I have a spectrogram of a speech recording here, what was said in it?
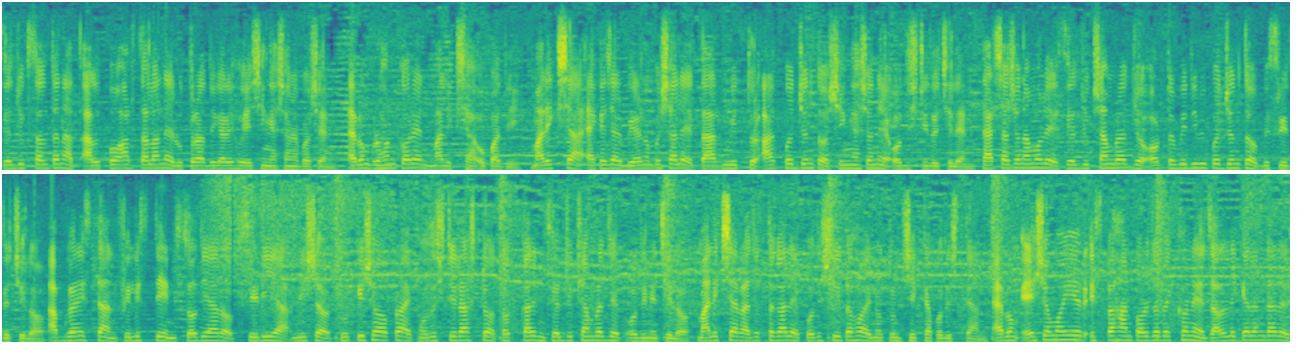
সেলজুক সালতানাত আলপ আর তালানের উত্তরাধিকারী হয়ে সিংহাসনে বসেন এবং গ্রহণ করেন মালিক শাহ উপাধি। মালিক শাহ এক হাজার বিরানব্বই সালে তার মৃত্যুর আগ পর্যন্ত সিংহাসনে অধিষ্ঠিত ছিলেন। তার শাসন আমলে সেলজুক সাম্রাজ্য অর্থবিধি পর্যন্ত বিস্তৃত ছিল। আফগানিস্তান, ফিলিস্তিন, সৌদি আরব, সিরিয়া, মিশর, তুর্কি সহ প্রায় পঁচিশটি রাষ্ট্র তৎকালীন সেলজুক সাম্রাজ্যের অধীনে ছিল। মালিক শাহ রাজত্বকালে প্রতিষ্ঠিত হয় নতুন শিক্ষা প্রতিষ্ঠান এবং এই সময়ের ইস্পাহান পর্যবেক্ষণে জালালি ক্যালেন্ডারের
